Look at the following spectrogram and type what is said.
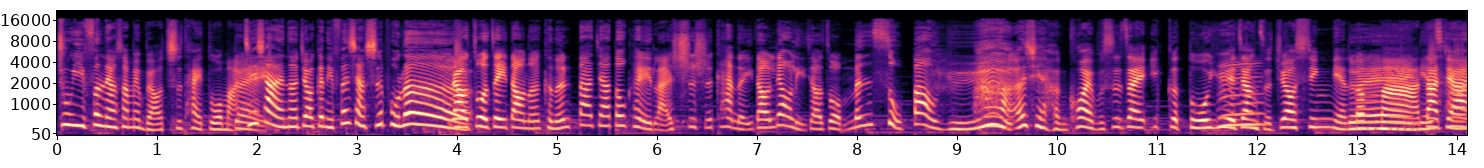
注意分量上面不要吃太多嘛。接下来呢就要跟你分享食谱了。要做这一道呢，可能大家都可以来试试看的一道料理，叫做焖素鲍鱼。而且很快，不是在一个多月这样子就要新年了嘛？大家。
